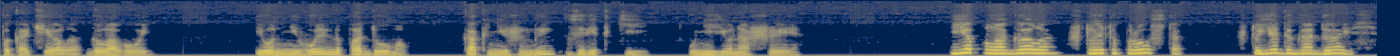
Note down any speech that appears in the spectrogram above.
покачала головой, и он невольно подумал, как нежны завитки у нее на шее. Я полагала, что это просто, что я догадаюсь.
